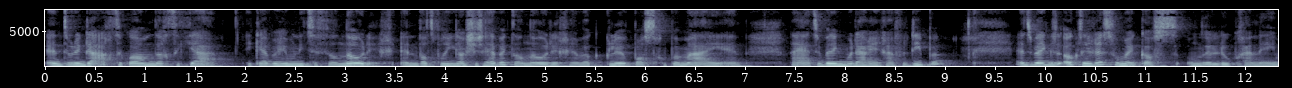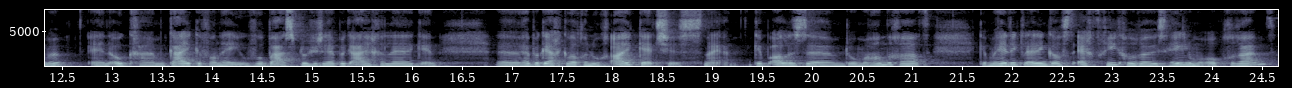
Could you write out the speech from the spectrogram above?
En toen ik daarachter kwam, dacht ik, ja, ik heb er helemaal niet zoveel nodig. En wat voor jasjes heb ik dan nodig? En welke kleur past goed bij mij? En nou ja, toen ben ik me daarin gaan verdiepen. En toen ben ik dus ook de rest van mijn kast onder de loep gaan nemen. En ook gaan kijken van, hey, hoeveel basisploesjes heb ik eigenlijk? En uh, heb ik eigenlijk wel genoeg eye-catches? Nou ja, ik heb alles uh, door mijn handen gehad. Ik heb mijn hele kledingkast echt rigoureus helemaal opgeruimd.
